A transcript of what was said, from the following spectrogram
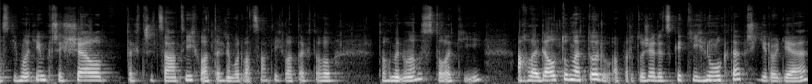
s tímhletím přišel v těch 30. letech nebo 20. letech toho, toho minulého století a hledal tu metodu. A protože vždycky tíhnul k té přírodě,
